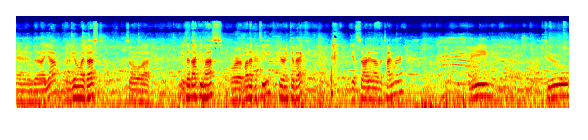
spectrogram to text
And uh, yeah, I'm gonna give it my best. So, uh, itadakimasu, or bon appetit here in Quebec. Get started on the timer. Three, two,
